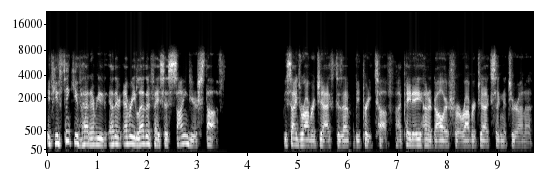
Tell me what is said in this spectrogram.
if you think you've had every other every Leatherface has signed your stuff, besides Robert Jacks, because that would be pretty tough. I paid eight hundred dollars for a Robert Jacks signature on a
